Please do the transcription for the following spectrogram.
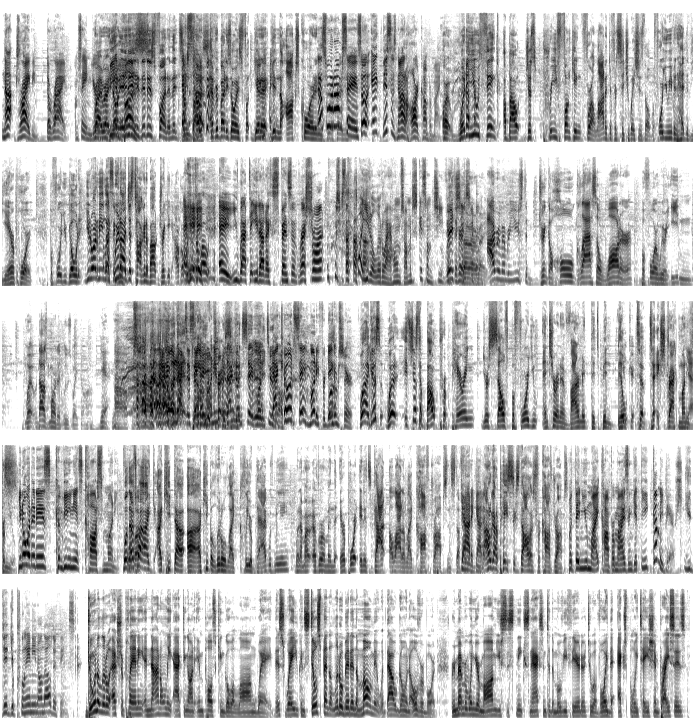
Not driving, the ride. I'm saying you're right, right. Being No, buzzed. is. It is fun, and then Being everybody's always fu- get a, getting the aux cord. And That's what I'm saying. So it, this is not a hard compromise. All right, what do you think about just pre-funking for a lot of different situations, though? Before you even head to the airport, before you go to, you know what I mean? Like That's we're not just talking about drinking alcohol. Hey, We're hey, talking about hey, you about to eat at an expensive restaurant? Just- I'm gonna eat a little at home, so I'm gonna just get some cheap Rich, at the restaurant. right. I remember you used to drink a whole glass of water before we were eating. Well, that was more to lose weight, though, huh? Yeah. Oh, okay. Well, that's to save That'd money. crazy. that could save money too. That though. could save money for damn sure. Well, I guess what it's just about preparing yourself before you enter an environment that's been built could- to, to extract money Yes. from you. You know what it is? Convenience costs money. Well, that's Four why. I, I keep that uh, I keep a little like clear bag with me when I'm ever I'm in the airport, and it's got a lot of like cough drops and stuff. Got in it, got it. I don't gotta pay six dollars for cough drops. But then you might compromise and get the gummy bears. You did your planning on the other things. Doing a little extra planning and not only acting on impulse can go a long way. This way, you can still spend a little bit in the moment without going overboard. Remember when your mom used to sneak snacks into the movie theater to avoid the exploitation prices?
